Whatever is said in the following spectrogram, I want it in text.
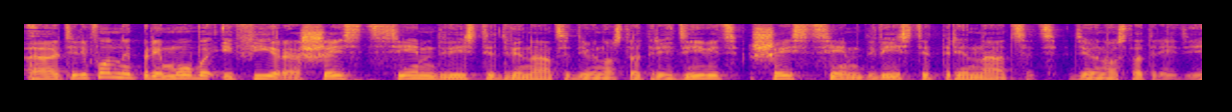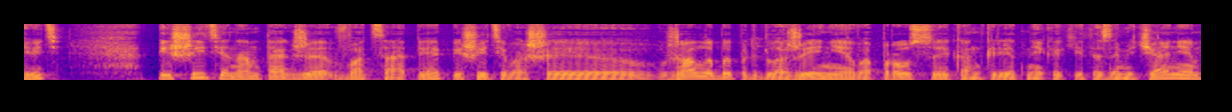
Э, Телефоны прямого эфира 67212-93-9, 67213-93-9. Пишите нам также в WhatsApp, пишите ваши жалобы, предложения, вопросы, конкретные какие-то замечания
